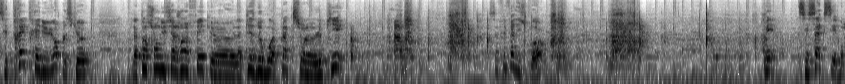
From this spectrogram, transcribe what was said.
C'est très très dur parce que la tension du sergent fait que la pièce de bois plaque sur le, pied. Ça fait faire du sport. Mais c'est ça que c'est bon.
